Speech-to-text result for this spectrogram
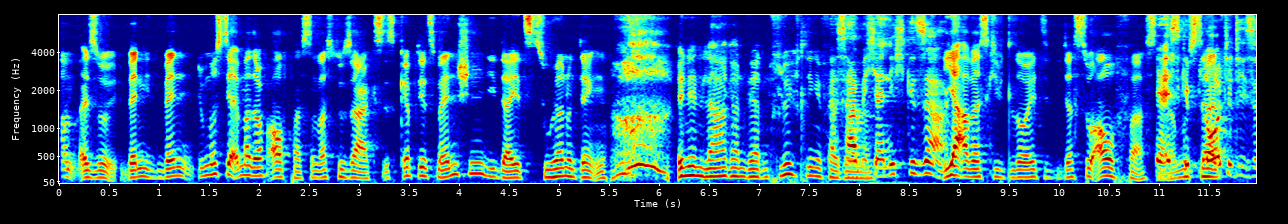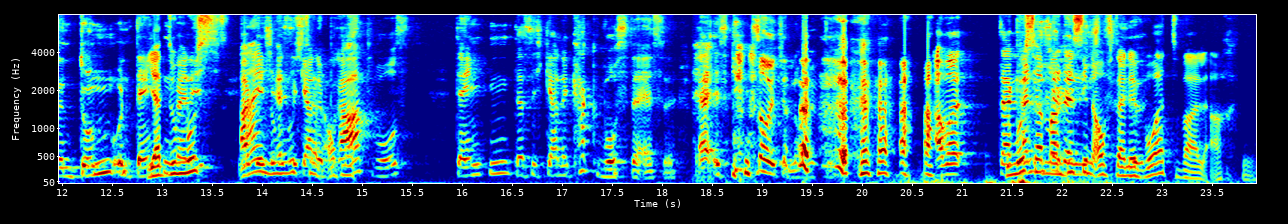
also wenn wenn du musst ja immer darauf aufpassen, was du sagst. Es gibt jetzt Menschen, die da jetzt zuhören und denken, "Oh, in den Lagern werden Flüchtlinge Das vergast. habe ich ja nicht gesagt. Ja, aber es gibt Leute, die das so auffassen. Ja, es gibt halt- Leute, die sind dumm und denken, Ja, du wenn musst- ich sage, nein, ich du esse musst gerne halt Bratwurst, denken, dass ich gerne Kackwurste esse. Ja, es gibt solche Leute. Aber da Du musst halt mal ja ein bisschen auf deine für. Wortwahl achten.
